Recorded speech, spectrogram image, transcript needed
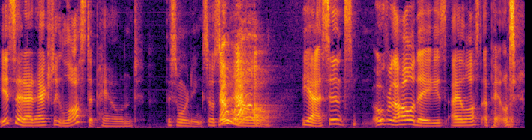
it said I'd actually lost a pound this morning. So Oh somehow, wow. yeah, since over the holidays, I lost a pound.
